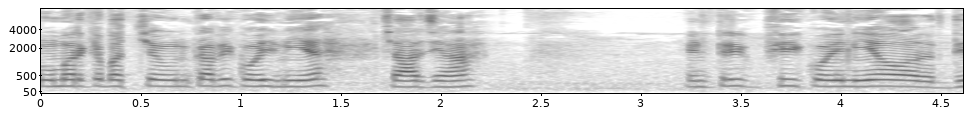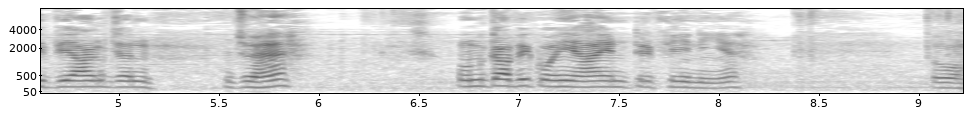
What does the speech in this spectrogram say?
उम्र के बच्चे हैं, उनका भी कोई नहीं है चार्ज यहाँ। एंट्री फ़ी कोई नहीं है और दिव्यांगजन जो है उनका भी कोई यहाँ एंट्री फ़ी नहीं है। तो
